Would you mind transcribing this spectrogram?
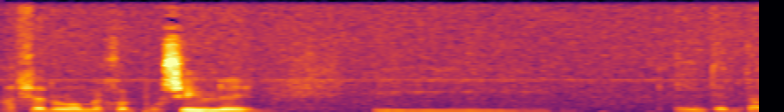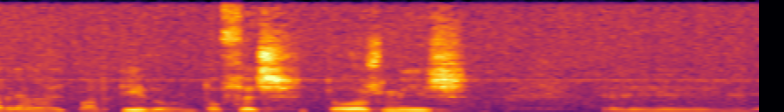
hacerlo lo mejor posible y, e intentar ganar el partido. Entonces, todos mis eh,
